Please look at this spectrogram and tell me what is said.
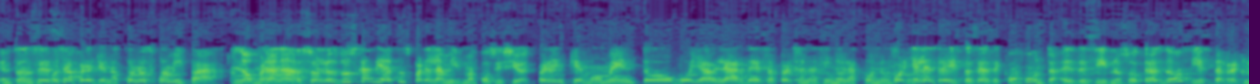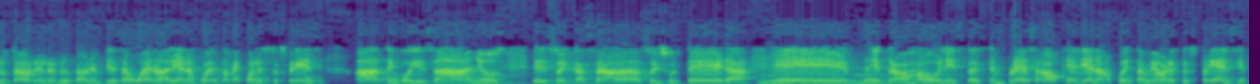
Entonces, O sea, pero yo no conozco a mi par. no, para nada. Son los dos candidatos para la misma posición. Pero ¿en qué momento voy a hablar de esa persona si no la conozco? Porque la entrevista se hace conjunta, es decir, nosotras dos y está el reclutador. El reclutador empieza, bueno, Adriana, cuéntame cuál es tu experiencia. Ah, tengo 10 años, eh, soy casada, soy soltera, eh, he trabajado en esta, esta empresa. Ah, ok, Diana, cuéntame ahora tu experiencia.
